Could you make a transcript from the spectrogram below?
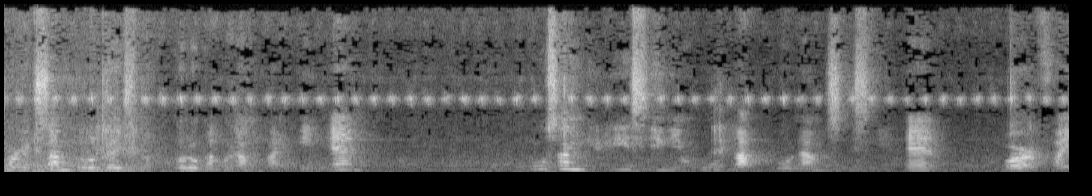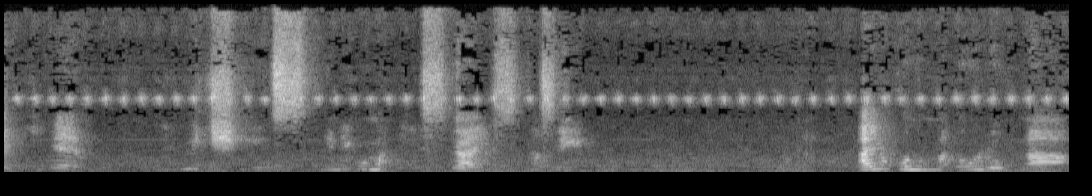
For example guys, matulog ako ng 5 a.m. Kusang gigising yung utak ko ng 6 a.m. or 5 a.m. Which is, hindi ko matiis guys kasi ayaw ko nung matulog na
